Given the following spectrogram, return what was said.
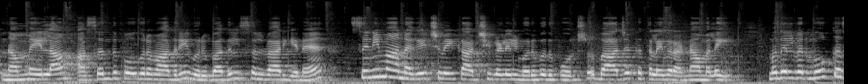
நம்ம எல்லாம் அசந்து போகிற மாதிரி ஒரு பதில் சொல்வார் என சினிமா நகைச்சுவை காட்சிகளில் வருவது போன்று பாஜக தலைவர் அண்ணாமலை. முதல்வர் மு க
